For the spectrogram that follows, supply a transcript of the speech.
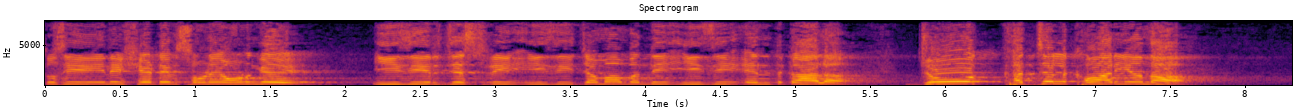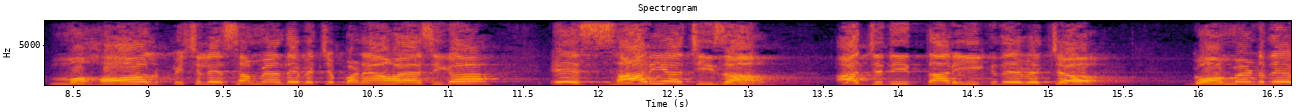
ਤੁਸੀਂ ਇਨੀਸ਼ੀਏਟਿਵ ਸੁਣੇ ਹੋਣਗੇ। ਈਜ਼ੀ ਰਜਿਸਟਰੀ ਈਜ਼ੀ ਜਮਾਬੰਦੀ ਈਜ਼ੀ ਇੰਤਕਾਲ। ਜੋ ਖੱਜਲ ਖਵਾਰੀਆਂ ਦਾ ਮਾਹੌਲ ਪਿਛਲੇ ਸਮਿਆਂ ਦੇ ਵਿੱਚ ਬਣਿਆ ਹੋਇਆ ਸੀਗਾ, ਇਹ ਸਾਰੀਆਂ ਚੀਜ਼ਾਂ ਅੱਜ ਦੀ ਤਾਰੀਖ ਦੇ ਵਿੱਚ ਗਵਰਨਮੈਂਟ ਦੇ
